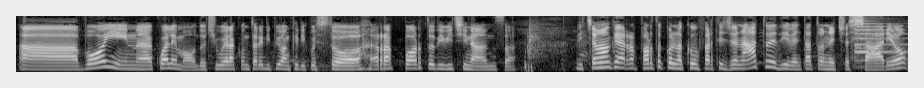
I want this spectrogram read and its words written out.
a voi. In quale modo ci vuoi raccontare? di più anche di questo rapporto di vicinanza? Diciamo che il rapporto con la Confartigianato è diventato necessario,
